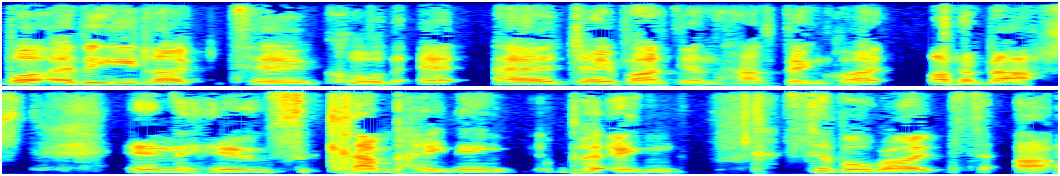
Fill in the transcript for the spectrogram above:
whatever you like to call it, uh, Joe Biden has been quite unabashed in his campaigning, putting civil rights at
